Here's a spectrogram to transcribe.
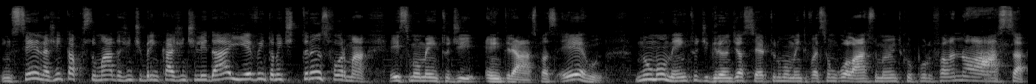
em cena, a gente tá acostumado a gente brincar, a gente lidar e eventualmente transformar esse momento de, entre aspas, erro num momento de grande acerto, no momento que vai ser um golaço, no momento que o público fala: "Nossa,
